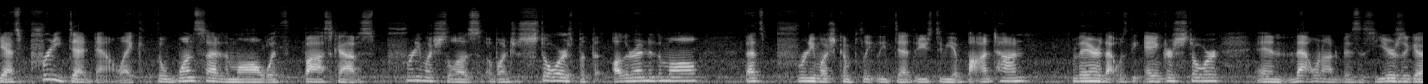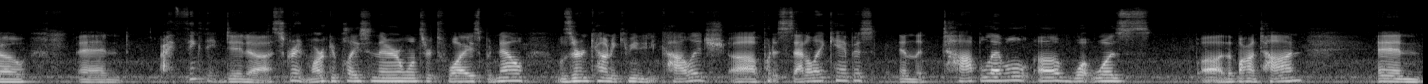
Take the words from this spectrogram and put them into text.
Yeah, it's pretty dead now. Like the one side of the mall with Boscov's pretty much still has a bunch of stores, but the other end of the mall, that's pretty much completely dead. There used to be a Bon-Ton there. That was the anchor store, and that went out of business years ago. And I think they did a Scranton Marketplace in there once or twice, but now Luzerne County Community College uh, put a satellite campus in the top level of what was uh, the Bon-Ton, and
